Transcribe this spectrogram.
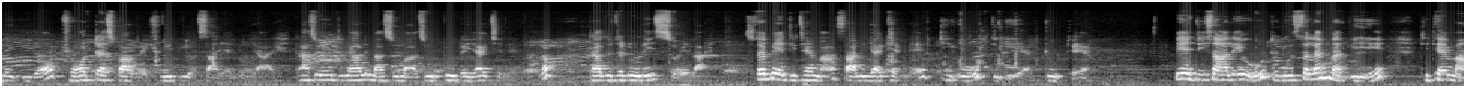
နှိပ်ပြီးတော့ draw text box နဲ့ရွှေ့ပြီးတော့စာရိုက်လို့ရတယ်ဒါဆိုရင်ဒီနားလေးမှာဆိုပါစို့တူတရိုက်ချင်တယ်ပေါ့နော်ဒါဆိုဒီလိုလေးဆွဲလိုက်ဆွဲပြီးဒီထဲမှာစာလေးရိုက်ခဲ့မယ် TO TAL တူတယ်ပြီးရင်ဒီစာလေးကိုဒီလို select မှတ်ပြီးရင်ဒီထဲမှာ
